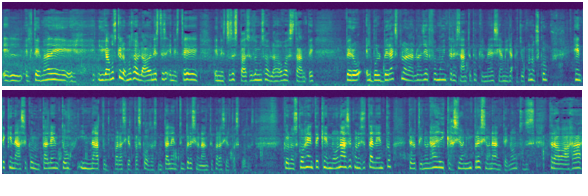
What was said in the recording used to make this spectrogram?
el, el, tema de, digamos que lo hemos hablado en, este, en, este, en estos espacios, lo hemos hablado bastante, pero el volver a explorarlo ayer fue muy interesante porque él me decía, mira, yo conozco gente que nace con un talento innato para ciertas cosas, un talento impresionante para ciertas cosas. Conozco gente que no nace con ese talento, pero tiene una dedicación impresionante, ¿no? Entonces trabaja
